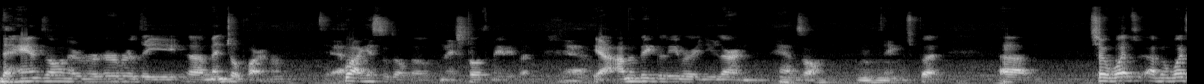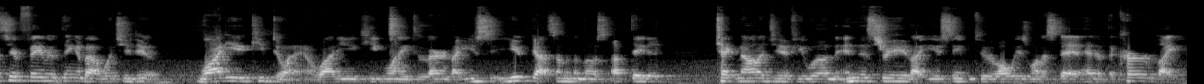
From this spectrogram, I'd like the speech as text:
The hands-on over over the uh, mental part, huh? Yeah, Well, I guess it's are both, both maybe, but yeah. yeah, I'm a big believer in you learn hands-on Mhm. things. But um, so what's I mean, what's your favorite thing about what you do? Why do you keep doing it, or why do you keep wanting to learn? Like you, you've got some of the most updated technology, if you will, in the industry. Like you seem to always want to stay ahead of the curve. Like,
